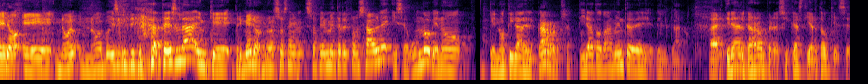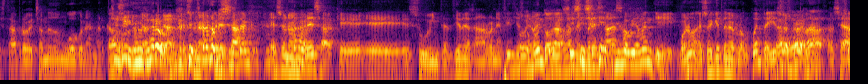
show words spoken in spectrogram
Pero eh, no, no podéis criticar a Tesla en que, primero, no es soci- socialmente responsable y segundo, que no, que no tira del carro. O sea, tira totalmente de- del carro. A ver, tira del carro, pero sí que es cierto que se está aprovechando de un hueco en el mercado. Sí, sí, al claro, final es una claro, empresa, está- es una empresa que eh, su intención es ganar beneficios Obviamente, como todas las sí, sí, sí, empresas. obviamente. Y bueno, eso hay que tenerlo en cuenta y eso es verdad. O sea,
